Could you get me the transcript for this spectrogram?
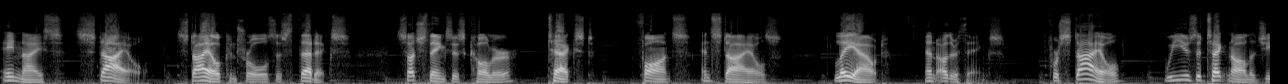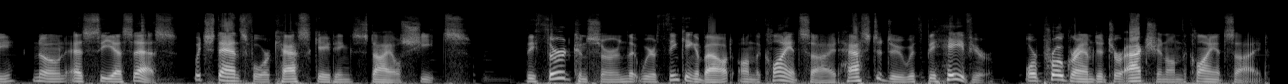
a nice style. Style controls aesthetics, such things as color, text, fonts and styles, layout, and other things. For style, we use a technology known as CSS, which stands for Cascading Style Sheets. The third concern that we're thinking about on the client side has to do with behavior, or programmed interaction on the client side.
